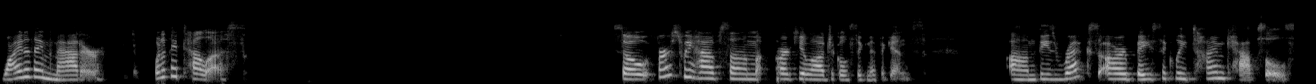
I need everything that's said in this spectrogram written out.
Why do they matter? What do they tell us? So first we have some archaeological significance. Um, these wrecks are basically time capsules,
